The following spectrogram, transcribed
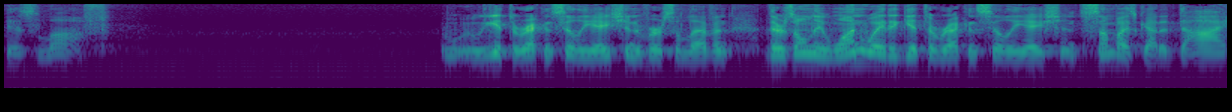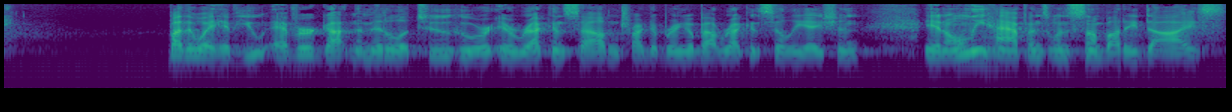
is love. We get to reconciliation in verse 11. There's only one way to get to reconciliation somebody's got to die. By the way, have you ever got in the middle of two who are irreconciled and tried to bring about reconciliation? It only happens when somebody dies.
